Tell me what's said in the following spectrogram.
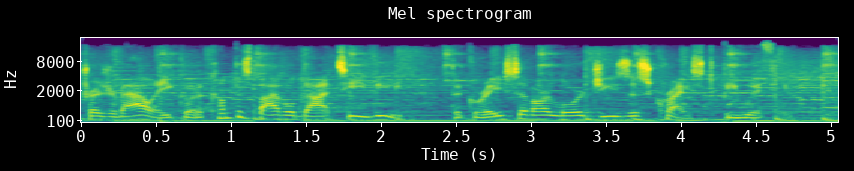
Treasure Valley, go to compassbible.tv. The grace of our Lord Jesus Christ be with you.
